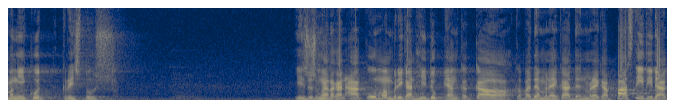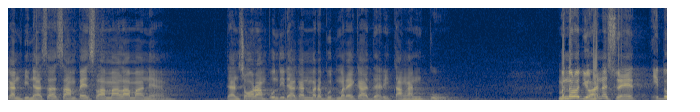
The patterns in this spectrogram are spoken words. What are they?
mengikut Kristus. Yesus mengatakan, aku memberikan hidup yang kekal kepada mereka dan mereka pasti tidak akan binasa sampai selama-lamanya. Dan seorang pun tidak akan merebut mereka dari tanganku. Menurut Yohanes itu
